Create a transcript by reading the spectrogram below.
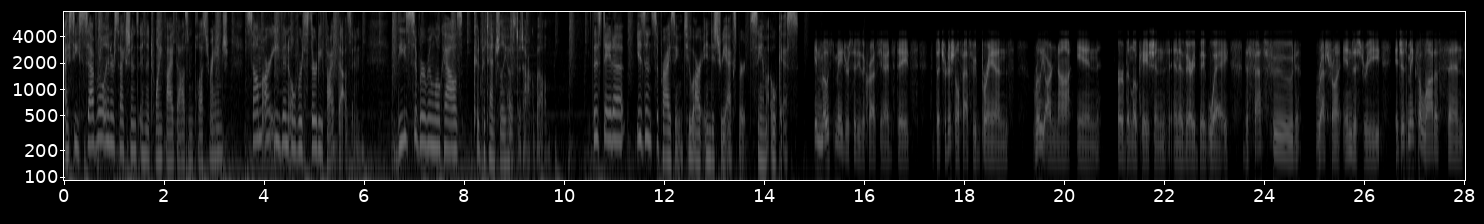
I see several intersections in the 25,000 plus range. Some are even over 35,000. These suburban locales could potentially host a Taco Bell. This data isn't surprising to our industry expert, Sam Oches. In most major cities across the United States, the traditional fast food brands really are not in urban locations in a very big way. The fast food restaurant industry, it just makes a lot of sense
